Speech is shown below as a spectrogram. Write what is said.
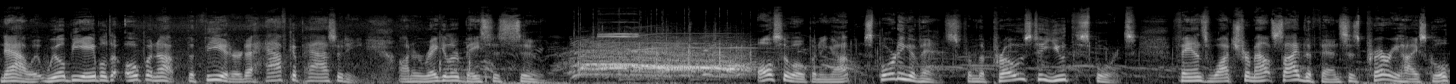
Now it will be able to open up the theater to half capacity on a regular basis soon. Also opening up, sporting events from the pros to youth sports. Fans watched from outside the fence as Prairie High School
